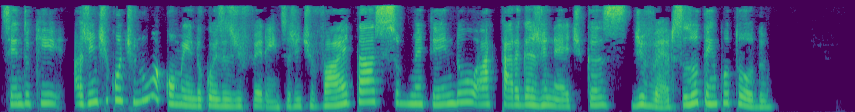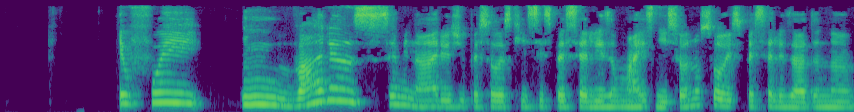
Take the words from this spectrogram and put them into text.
sendo que a gente continua comendo coisas diferentes, a gente vai estar tá se submetendo a cargas genéticas diversas o tempo todo? Eu fui em vários seminários de pessoas que se especializam mais nisso. Eu não sou especializada na,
